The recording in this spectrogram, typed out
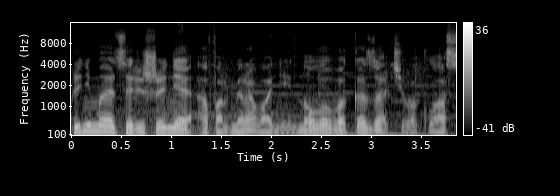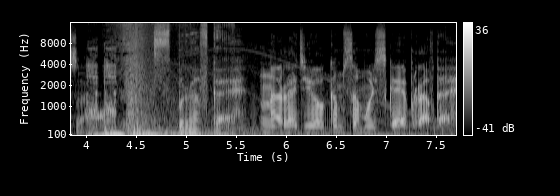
принимается решение о формировании нового казачьего класса. Справка на радио «Комсомольская правда».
